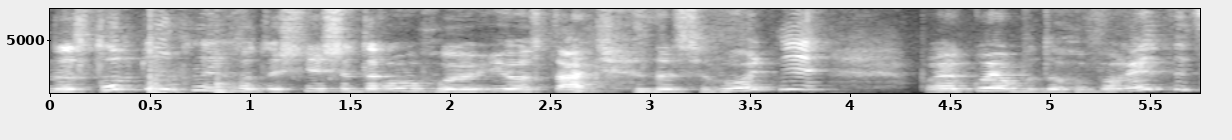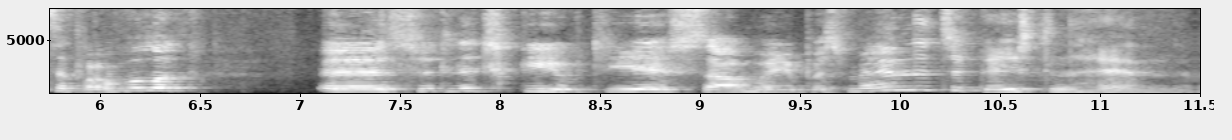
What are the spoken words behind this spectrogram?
Наступну книгу, точніше, другою і останньою на сьогодні, про яку я буду говорити, це провулок е, світлячків тієї ж самої письменниці Крістін Генне.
